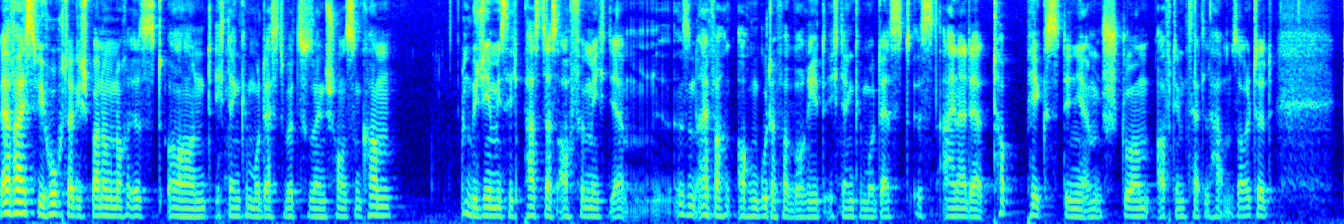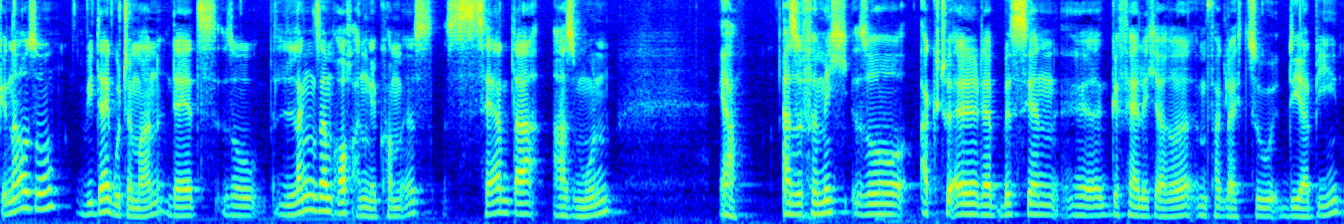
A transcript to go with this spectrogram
Wer weiß, wie hoch da die Spannung noch ist. Und ich denke, Modest wird zu seinen Chancen kommen. Budgetmäßig passt das auch für mich. Die sind einfach auch ein guter Favorit. Ich denke, Modest ist einer der Top-Picks, den ihr im Sturm auf dem Zettel haben solltet. Genauso wie der gute Mann, der jetzt so langsam auch angekommen ist, Serdar Azmun. Ja, also für mich so aktuell der bisschen äh, gefährlichere im Vergleich zu Diaby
